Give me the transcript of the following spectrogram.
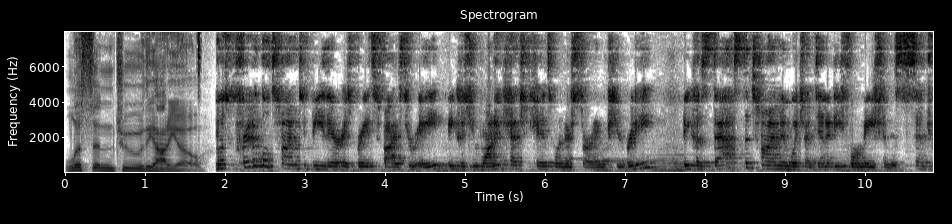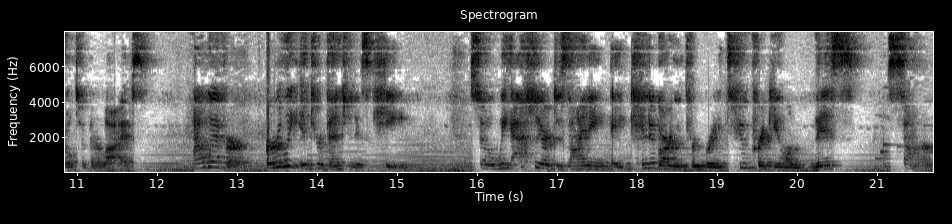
Listen to the audio. The most critical time to be there is grades five through eight because you want to catch kids when they're starting puberty, because that's the time in which identity formation is central to their lives. However, early intervention is key. So we actually are designing a kindergarten through grade two curriculum this summer.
